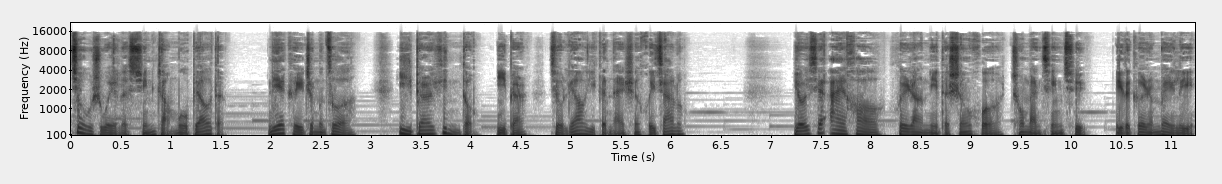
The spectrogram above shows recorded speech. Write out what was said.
就是为了寻找目标的。你也可以这么做，一边运动一边就撩一个男生回家喽。有一些爱好会让你的生活充满情趣，你的个人魅力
